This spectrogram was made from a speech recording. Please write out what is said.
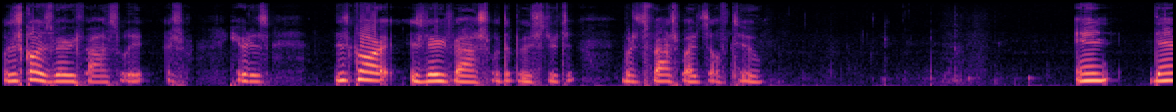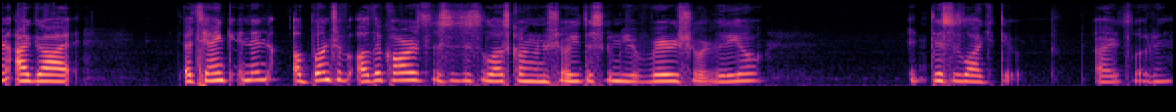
Well, this car is very fast. Wait, here it is. This car is very fast with the booster, too, but it's fast by itself too. And then I got a tank, and then a bunch of other cars. This is just the last car I'm going to show you. This is going to be a very short video. This is laggy too. Alright, it's loading.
